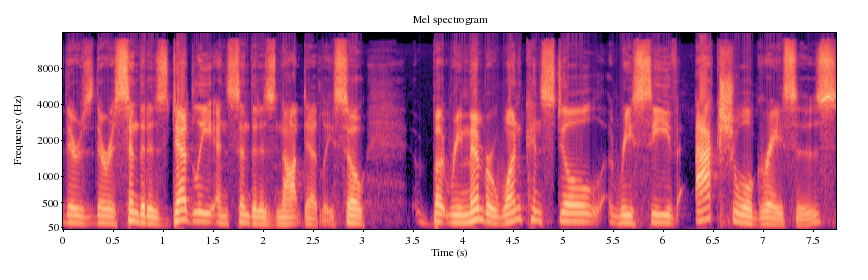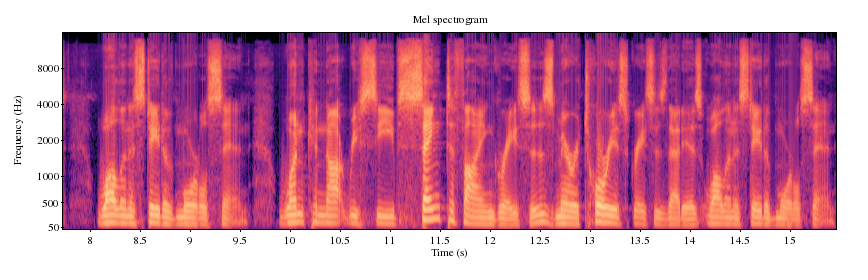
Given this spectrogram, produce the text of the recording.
there's, there is sin that is deadly and sin that is not deadly. So, but remember, one can still receive actual graces while in a state of mortal sin. One cannot receive sanctifying graces, meritorious graces, that is, while in a state of mortal sin.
